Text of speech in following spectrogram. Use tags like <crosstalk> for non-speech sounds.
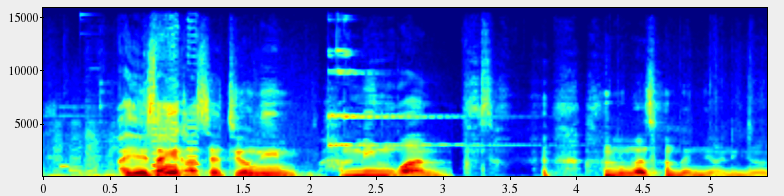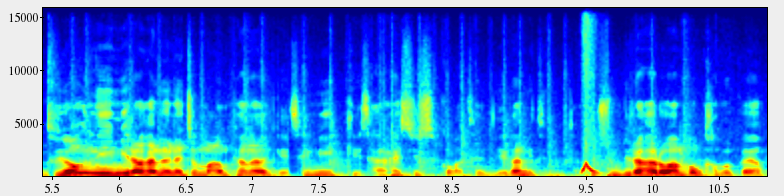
아 예상에 갔어요 두형님 한민관 한민관 선배님 아니면 두형님이랑 하면은 좀 마음 편하게 재미있게 잘 할 수 있을 것 같은 예감이 듭니다 준비를 하러 한번 가볼까요?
